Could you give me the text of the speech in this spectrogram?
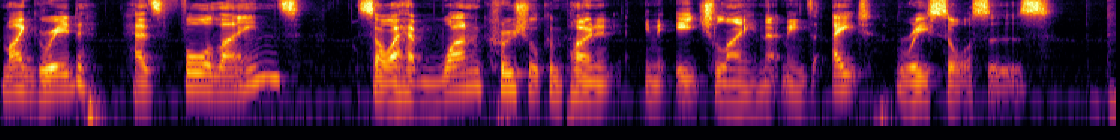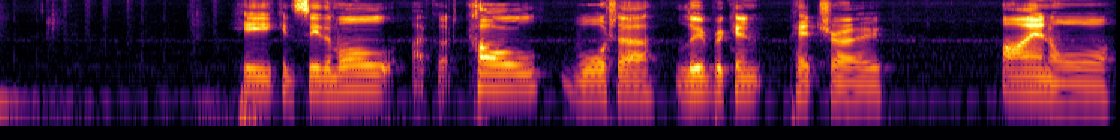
My grid has four lanes, so I have one crucial component in each lane. That means eight resources. Here you can see them all. I've got coal, water, lubricant, petro, iron ore,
